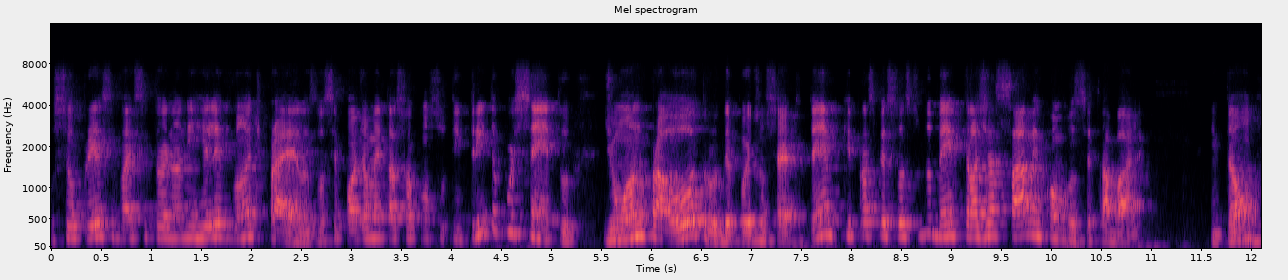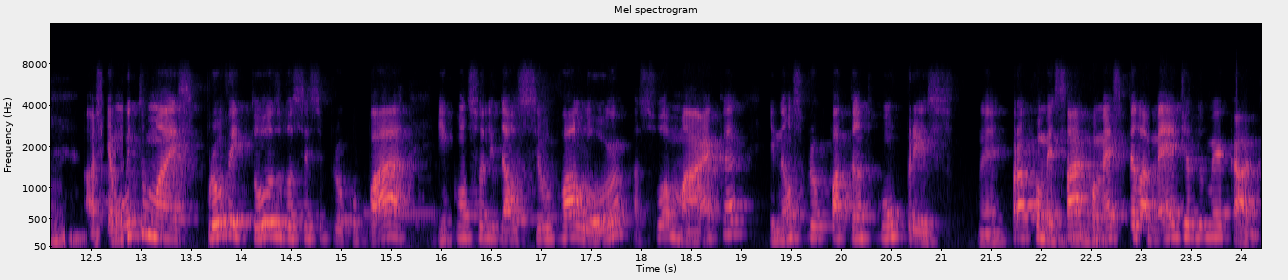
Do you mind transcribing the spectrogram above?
o seu preço vai se tornando irrelevante para elas. Você pode aumentar sua consulta em 30% de um ano para outro, depois de um certo tempo, que para as pessoas tudo bem, porque elas já sabem como você trabalha. Então, uhum. acho que é muito mais proveitoso você se preocupar em consolidar o seu valor, a sua marca, e não se preocupar tanto com o preço. Né? Para começar, uhum. comece pela média do mercado.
